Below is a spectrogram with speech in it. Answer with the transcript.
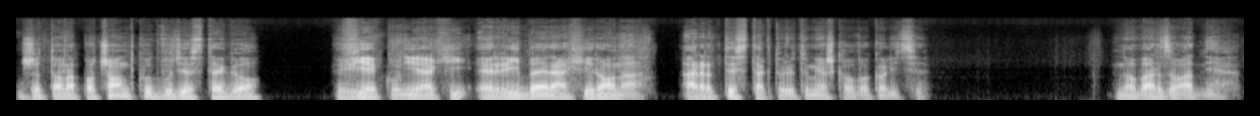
że to na początku XX wieku niejaki Ribera Hirona, artysta, który tu mieszkał w okolicy. No bardzo ładnie.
